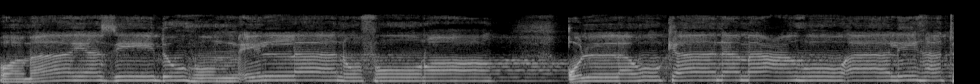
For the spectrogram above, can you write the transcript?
وما يزيدهم إلا نفورا قل لو كان معه آلهة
